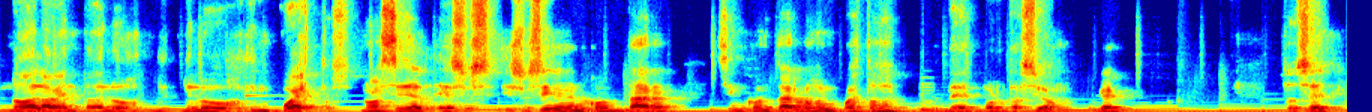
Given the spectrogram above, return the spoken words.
no de la venta, de los, de, los impuestos. No así, eso, sin contar, sin contar los impuestos de, exportación. ¿okay? Entonces,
